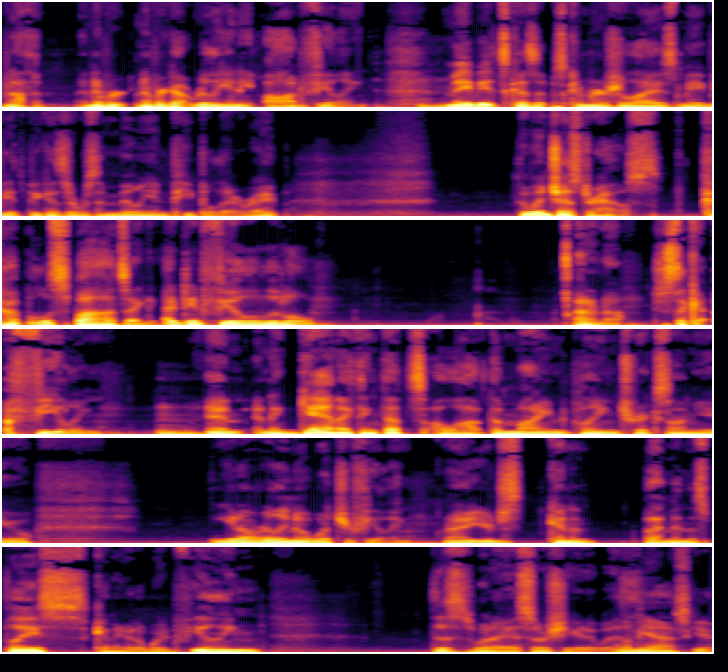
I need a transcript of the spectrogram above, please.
nothing. I never never got really any odd feeling. Mm-hmm. Maybe it's because it was commercialized. Maybe it's because there was a million people there, right? The Winchester House. A couple of spots. I, I did feel a little, I don't know, just like a, a feeling. Mm-hmm. And and again, I think that's a lot the mind playing tricks on you. You don't really know what you're feeling, right? You're just kind of I'm in this place, kind of got a weird feeling. This is what I associate it with. Let me ask you,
